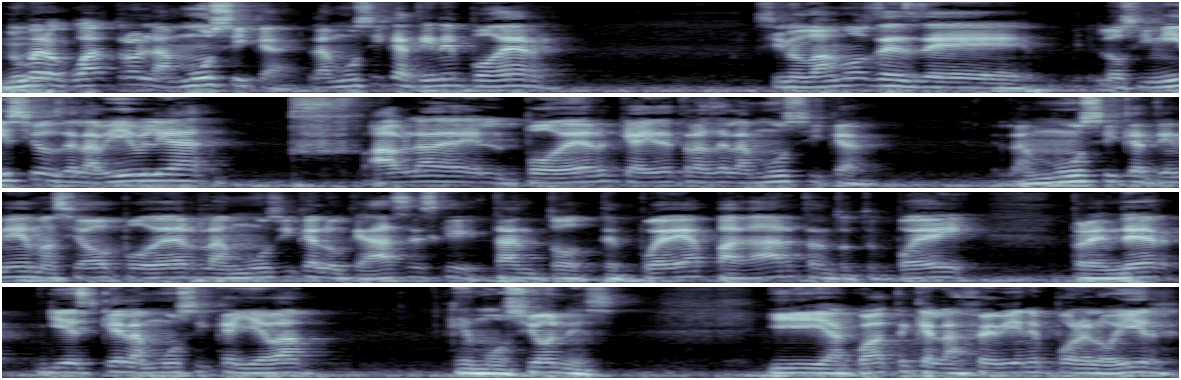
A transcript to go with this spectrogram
Número 4, la música. La música tiene poder. Si nos vamos desde los inicios de la Biblia, habla del poder que hay detrás de la música. La música tiene demasiado poder. La música lo que hace es que tanto te puede apagar, tanto te puede prender. Y es que la música lleva emociones. Y acuérdate que la fe viene por el oír.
